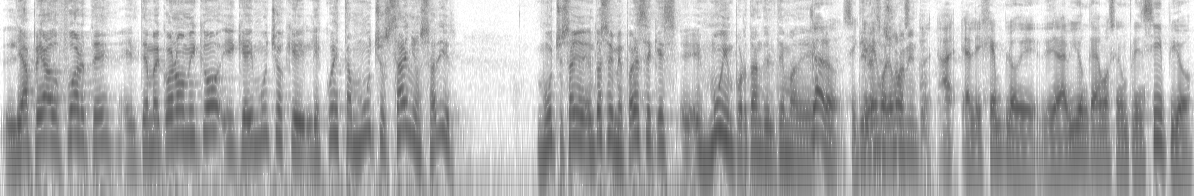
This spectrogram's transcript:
le ha pegado fuerte el tema económico y que hay muchos que les cuesta muchos años salir. Muchos años, entonces me parece que es, muy importante el tema de, claro, si querés volvemos al ejemplo del avión que damos en un principio.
